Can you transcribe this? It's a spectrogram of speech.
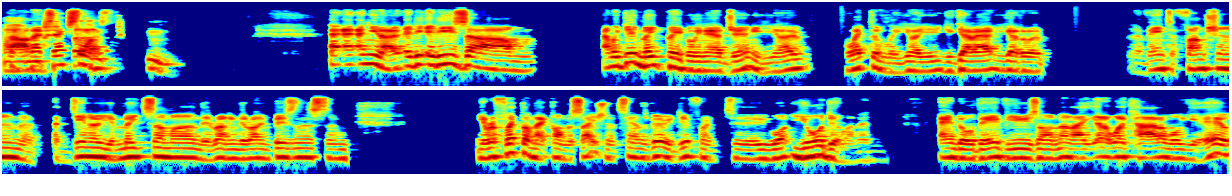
no, that's excellent. Hmm. And, and, you know, it, it is, um, and we do meet people in our journey. You know, collectively. You know, you, you go out, you go to a, an event, a function, a, a dinner, you meet someone, they're running their own business, and you reflect on that conversation. It sounds very different to what you're doing, and and or their views on, no, no, you got to work harder. Well, yeah,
